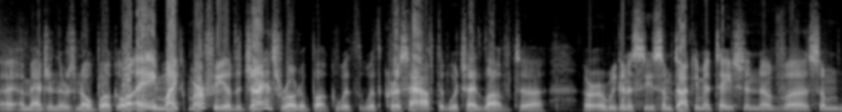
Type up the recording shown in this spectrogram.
I imagine there's no book. Well, hey, Mike Murphy of the Giants wrote a book with, with Chris Haft, which I loved. Uh, are, are, we going to see some documentation of uh, some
